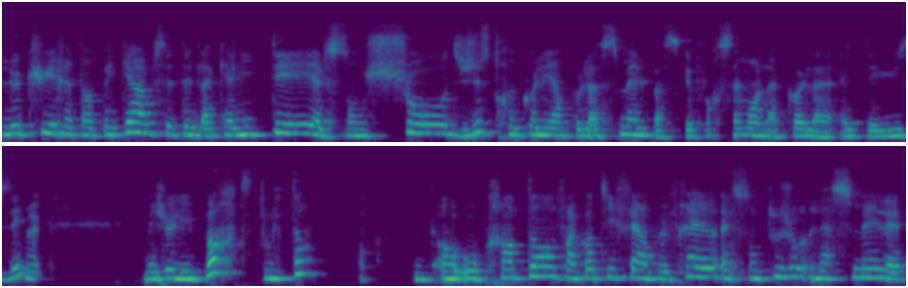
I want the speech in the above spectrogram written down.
Le cuir est impeccable, c'était de la qualité, elles sont chaudes, juste recoller un peu la semelle parce que forcément la colle a été usée. Mais je les porte tout le temps. Au printemps, enfin quand il fait un peu frais, elles sont toujours, la semelle,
